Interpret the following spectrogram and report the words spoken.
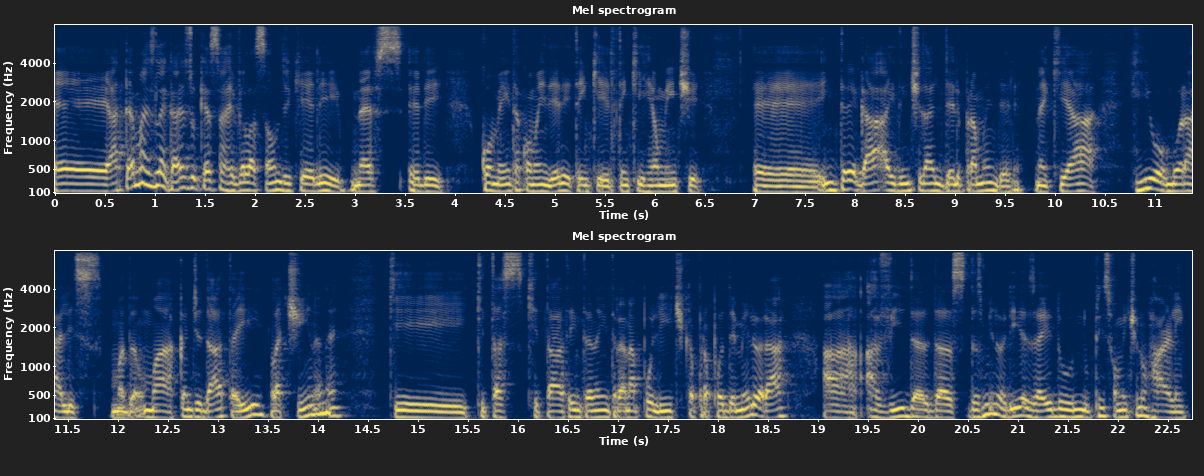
é, até mais legais do que essa revelação de que ele, né, ele comenta com a mãe dele e tem que, ele tem que realmente é, entregar a identidade dele para a mãe dele, né, que é a Rio Morales, uma, uma candidata aí, latina, né, que, que, tá, que tá tentando entrar na política para poder melhorar a, a vida das, das minorias aí, do, principalmente no Harlem.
